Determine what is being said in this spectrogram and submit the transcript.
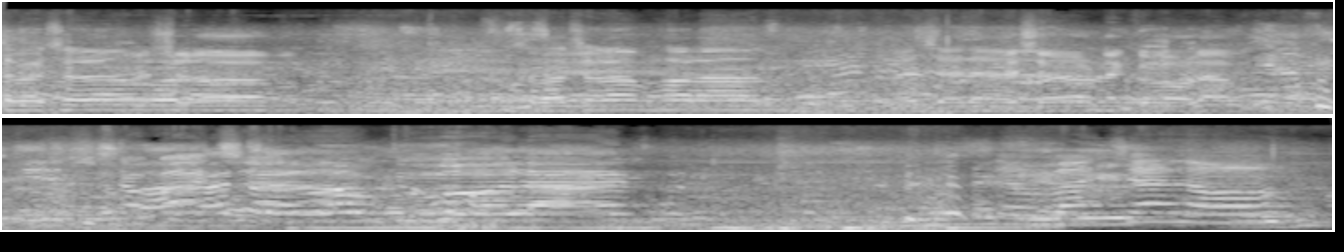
שבת שלום הולנד. שבת שלום הולנד. ושלום לכל העולם. שבת שלום to הולנד. שבת שלום.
